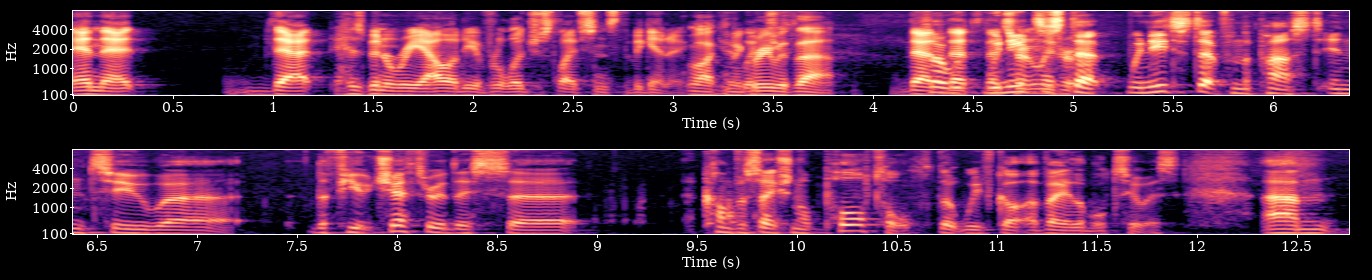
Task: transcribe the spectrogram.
and that that has been a reality of religious life since the beginning. Well, I can agree with that. That, so that's, we need to certainly true. step. We need to step from the past into uh, the future through this uh, conversational portal that we've got available to us. Um,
